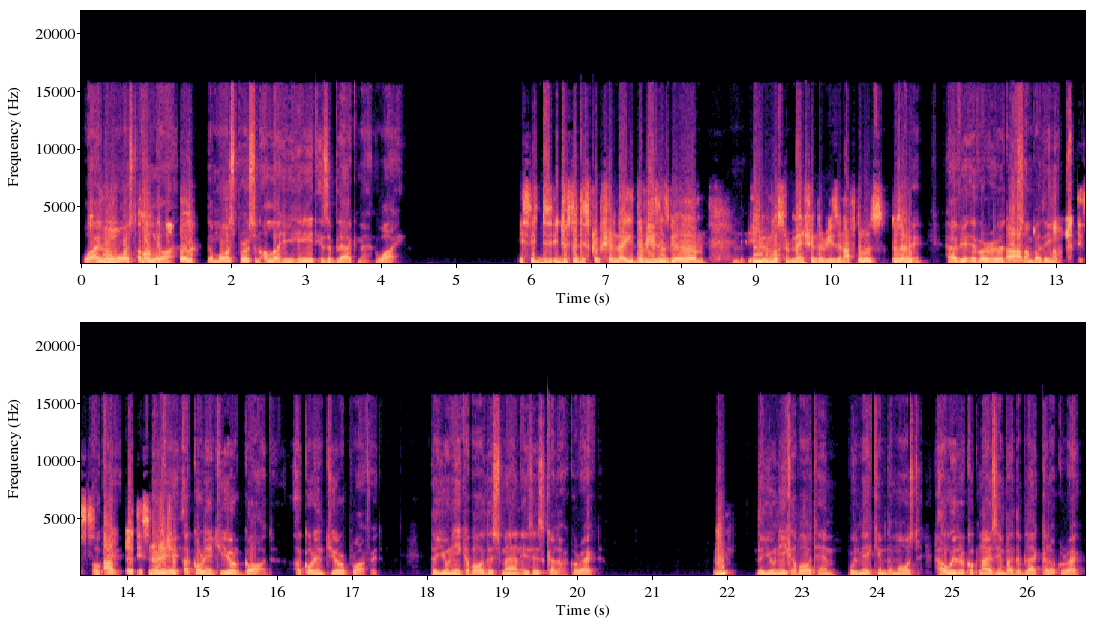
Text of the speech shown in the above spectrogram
Why the most among Allah, the people? the most person Allah He hate is a black man? Why? It's, it's just a description. Like the reasons. Um, Hmm. it must mention the reason afterwards, doesn't it? Okay. Have you ever heard of somebody? I've read this. Okay. I've read this narration. Okay, according to your God, according to your prophet, the unique about this man is his color, correct? Hmm? The unique about him will make him the most. How we recognize him by the black color, correct?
